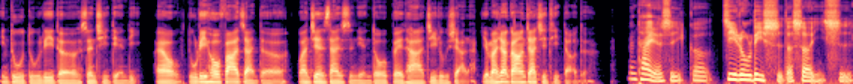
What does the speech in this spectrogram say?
印度独立的升旗典礼，还有独立后发展的关键三十年都被他记录下来，也蛮像刚刚佳琪提到的。那他也是一个记录历史的摄影师。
